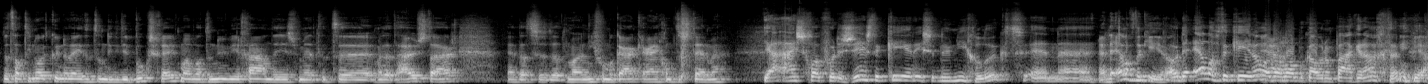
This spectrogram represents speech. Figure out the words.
Dat had hij nooit kunnen weten toen hij dit boek schreef. Maar wat er nu weer gaande is met het, met het huis daar. Dat ze dat maar niet voor elkaar krijgen om te stemmen. Ja, hij is gewoon voor de zesde keer is het nu niet gelukt. En, uh, ja, de elfde keer al. Oh, de elfde keer al. Ja. Dan loop ik alweer een paar keer achter. Ja.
